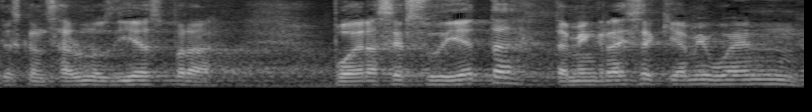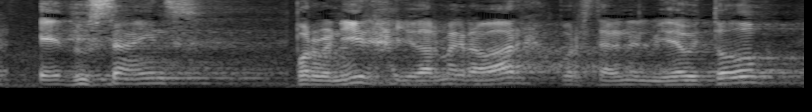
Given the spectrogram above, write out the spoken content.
descansar unos días para poder hacer su dieta. También gracias aquí a mi buen Edu Sainz por venir, ayudarme a grabar, por estar en el video y todo.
